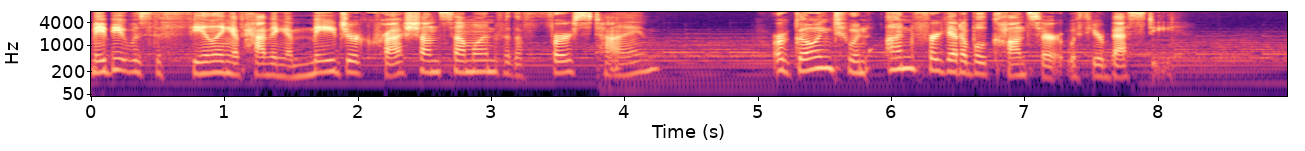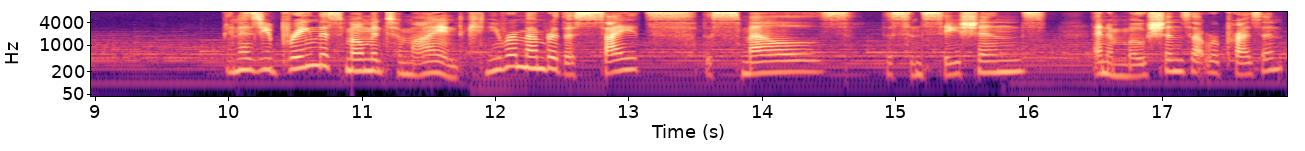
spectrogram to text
Maybe it was the feeling of having a major crush on someone for the first time, or going to an unforgettable concert with your bestie. And as you bring this moment to mind, can you remember the sights, the smells, the sensations, and emotions that were present?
